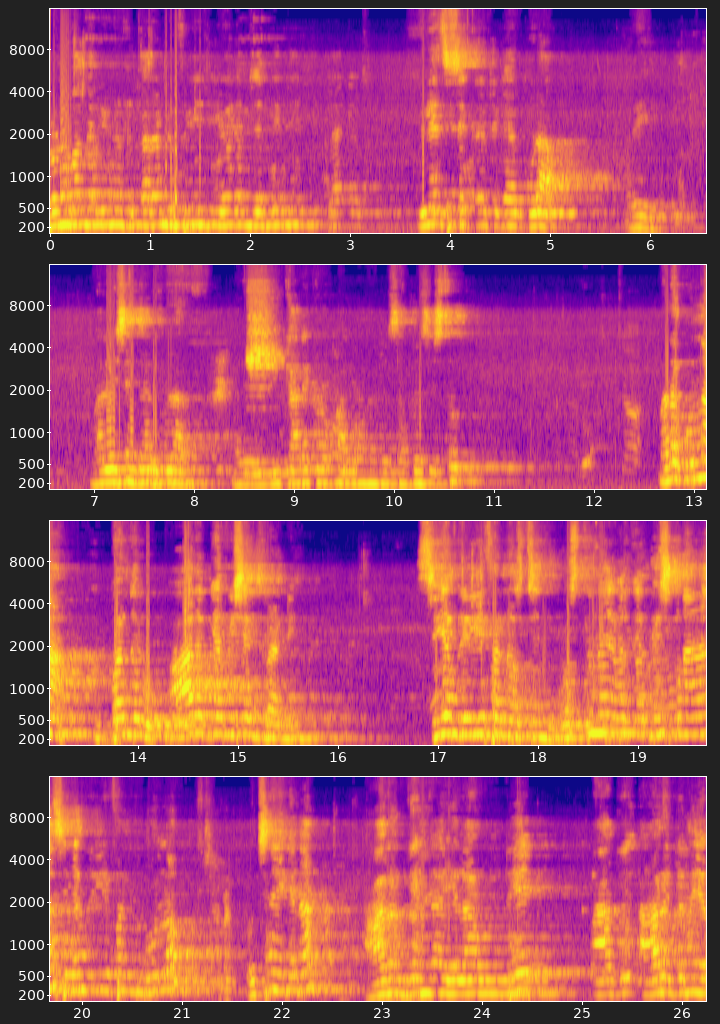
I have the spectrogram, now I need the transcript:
రెండు వందల యూనిట్లు కరెంటు ఫ్రీ ఇవ్వడం జరిగింది. అలాగే విలేజ్ సెక్రటరీ గారు కూడా మరి మల్లేశం గారు కూడా మరి ఈ కార్యక్రమం పాల్గొనడం సంతోషిస్తూ మనకున్న ఇబ్బందులు ఆరోగ్య మిషన్స్ రండి సీఎం రిలీఫ్ ఫండ్ వస్తుంది. వస్తున్నాయి ఎవరికైనా తీసుకున్నారా? సీఎం రిలీఫ్ ఫండ్ ఊళ్ళో? వచ్చినాయి కదా. ఆరోగ్యంగా ఎలా ఉంటే ఆరోగ్యం ఏ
